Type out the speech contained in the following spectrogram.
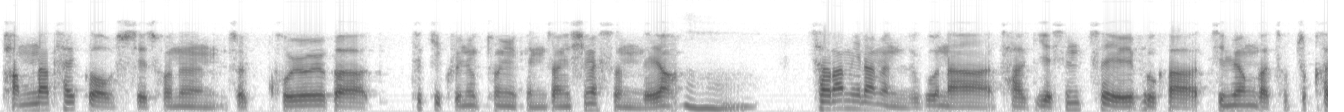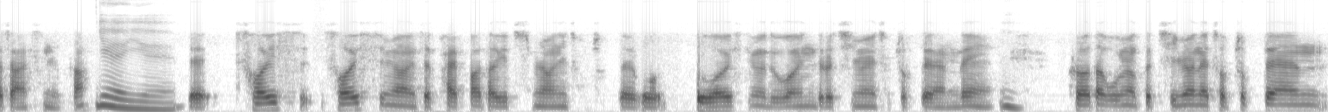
밤낮 할 거 없이 저는 저 고열과 특히 근육통이 굉장히 심했었는데요. 어. 사람이라면 누구나 자기의 신체 일부가 지면과 접촉하지 않습니까? 예, 예. 네, 서, 있, 서 있으면 이제 발바닥이 지면이 접촉되고 누워 있으면 누워 있는 대로 지면이 접촉되는데 음. 그러다 보면 그 지면에 접촉된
